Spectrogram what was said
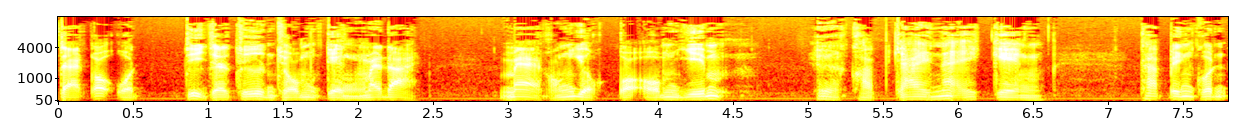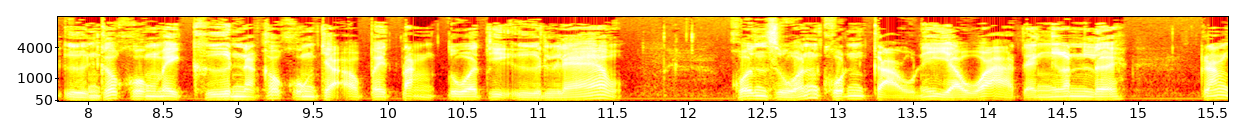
แต่ก็อดที่จะชื่นชมเก่งไม่ได้ แม่ของหยกก็อมยิ้ม เออขอบใจนะไอ้เก่ง ถ้าเป็นคนอื่นเขาคงไม่คืนนะเขาคงจะเอาไปตั้งตัวที่อื่นแล้ว คนสวนคนเก่านี่อย่าว่าแต่เงินเลย กลาง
